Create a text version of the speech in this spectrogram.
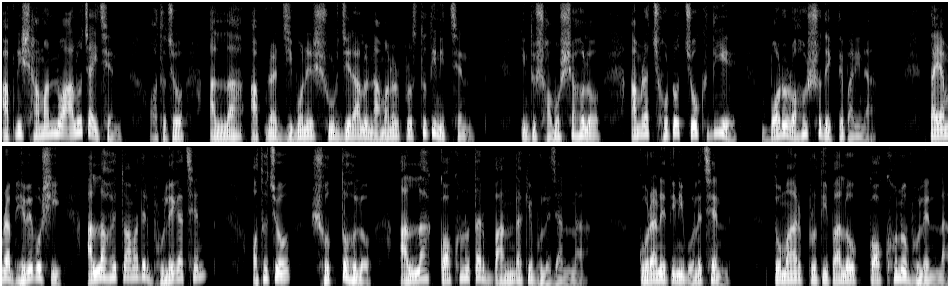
আপনি সামান্য আলো চাইছেন, অথচ আল্লাহ আপনার জীবনের সূর্যের আলো নামানোর প্রস্তুতি নিচ্ছেন। কিন্তু সমস্যা হল, আমরা ছোট চোখ দিয়ে বড় রহস্য দেখতে পারি না। তাই আমরা ভেবে বসি, আল্লাহ হয়তো আমাদের ভুলে গেছেন? অথচ সত্য হল, আল্লাহ কখনো তার বান্দাকে ভুলে যান না। কোরআনে তিনি বলেছেন, তোমার প্রতিপালক কখনো ভুলেন না।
